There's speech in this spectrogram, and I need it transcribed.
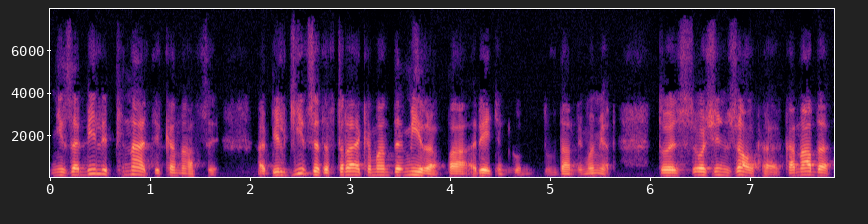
Не забили пенальти канадцы. А бельгийцы это вторая команда мира по рейтингу в данный момент. То есть очень жалко. Канада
